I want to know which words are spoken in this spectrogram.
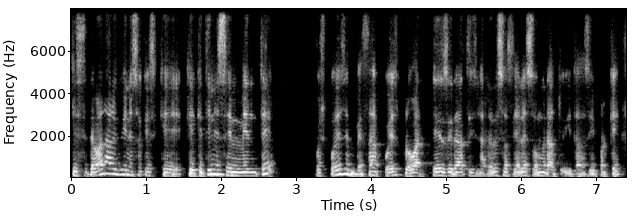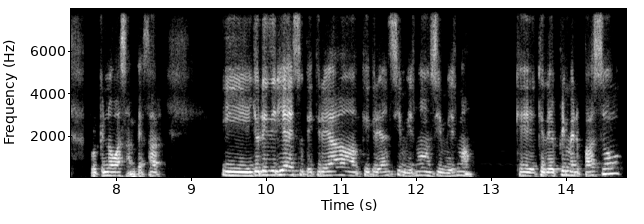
que se te va a dar bien eso que, es, que, que, tienes en mente, pues puedes empezar, puedes probar. Es gratis, las redes sociales son gratuitas, ¿sí? ¿Por qué? Porque no vas a empezar. Y yo le diría eso, que crea, que crea en sí mismo, en sí misma, que, que dé el primer paso,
